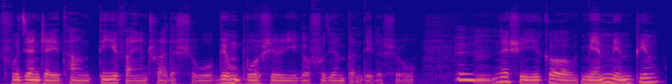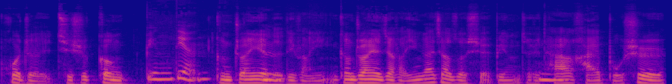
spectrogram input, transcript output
福建这一趟第一反应出来的食物，并不是一个福建本地的食物，嗯，那是一个绵绵冰，或者其实更冰店。更专业的地方，更专业叫法应该叫做雪冰，就是它还不是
